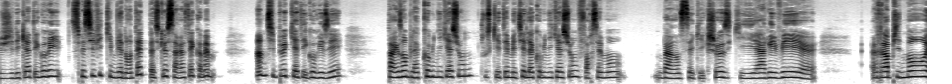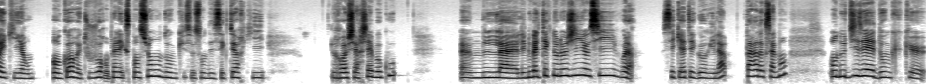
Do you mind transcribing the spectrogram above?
J'ai des catégories spécifiques qui me viennent en tête parce que ça restait quand même un petit peu catégorisé. Par exemple, la communication, tout ce qui était métier de la communication, forcément, ben, c'est quelque chose qui est arrivé rapidement et qui est encore et toujours en pleine expansion. Donc, ce sont des secteurs qui recherchaient beaucoup. les nouvelles technologies aussi, voilà, ces catégories-là. Paradoxalement, on nous disait donc que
